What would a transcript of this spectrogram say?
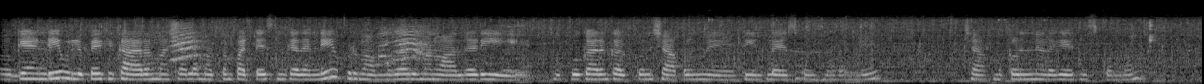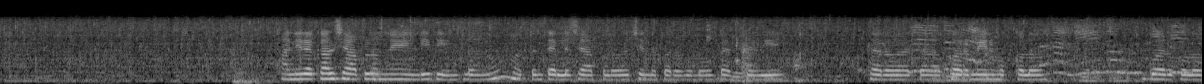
ఓకే అండి. ఉల్లిపాయకి కారం మసాలా మొత్తం పట్టేసింది కదండి. ఇప్పుడు మా అమ్మగారు మనం ఆల్రెడీ ఉప్పు కారం కలుపుకొని చేపలని దీంట్లో వేసుకుంటున్నారండి. చేప ముక్కలన్నీ అలాగే వేసేసుకుందాం. అన్ని రకాల చేపలు ఉన్నాయండి దీంట్లోనూ. మొత్తం తెల్ల చేపలు చిన్న పరుగులు పెద్దవి. తర్వాత కొరమీన ముక్కలు గొరకలు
